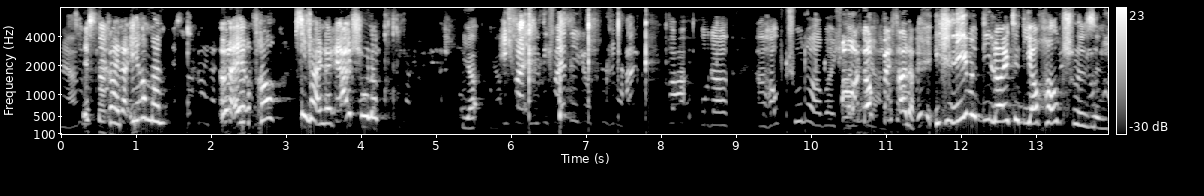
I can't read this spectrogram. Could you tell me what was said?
ja. ist ein reiner Ehrenmann. Oder Ehrenfrau. Sie war in der Realschule. Ja, Ich, weiß, ich weiß nicht, ob es Real war oder Hauptschule, aber ich Oh, noch besser, Alter. Ich liebe die Leute, die auch Hauptschule sind.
